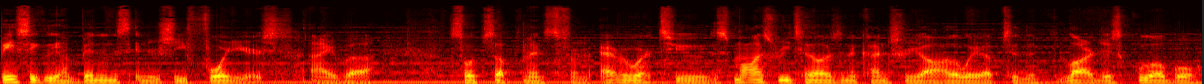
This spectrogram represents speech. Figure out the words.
basically, I've been in this industry four years. I've uh, sold supplements from everywhere to the smallest retailers in the country, all the way up to the largest global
